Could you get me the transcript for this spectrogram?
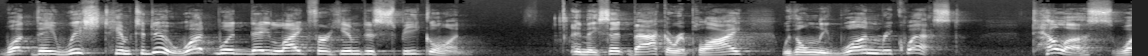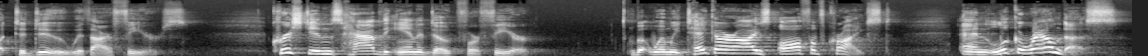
what they wished him to do. What would they like for him to speak on? And they sent back a reply with only one request Tell us what to do with our fears. Christians have the antidote for fear. But when we take our eyes off of Christ and look around us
